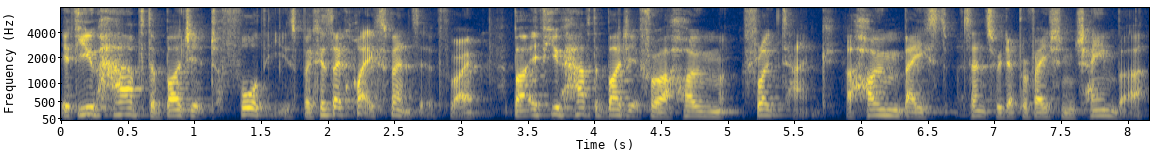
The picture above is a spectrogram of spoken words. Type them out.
If you have the budget for these, because they're quite expensive, right? But if you have the budget for a home float tank, a home-based sensory deprivation chamber,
